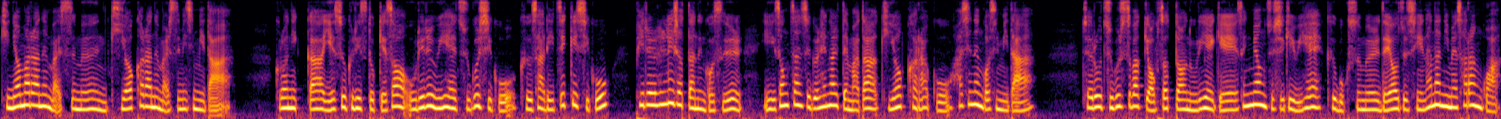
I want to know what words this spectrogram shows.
기념하라는 말씀은 기억하라는 말씀이십니다. 그러니까 예수 그리스도께서 우리를 위해 죽으시고 그 살이 찢기시고 피를 흘리셨다는 것을 이 성찬식을 행할 때마다 기억하라고 하시는 것입니다. 죄로 죽을 수밖에 없었던 우리에게 생명 주시기 위해 그 목숨을 내어주신 하나님의 사랑과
